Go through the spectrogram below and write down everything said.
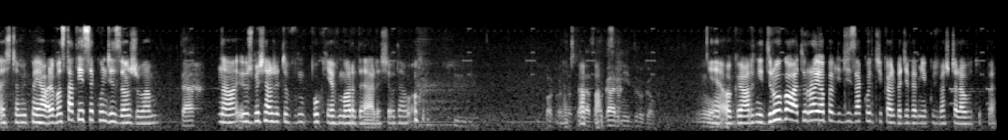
a jeszcze mi pojechał, ale w ostatniej sekundzie zdążyłam. Tak? No, już myślałam, że tu buchnie w mordę, ale się udało. Spoko. to teraz Apa. ogarnij drugą. Nie, ogarnij drugą, a tu Rojo pewnie gdzieś za kącika już będzie we mnie kuźwa szczelał w dupę.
